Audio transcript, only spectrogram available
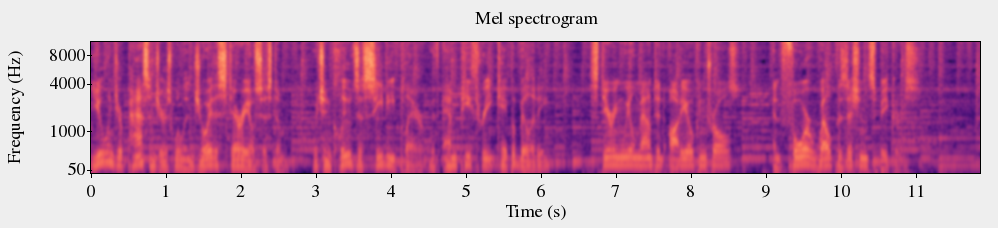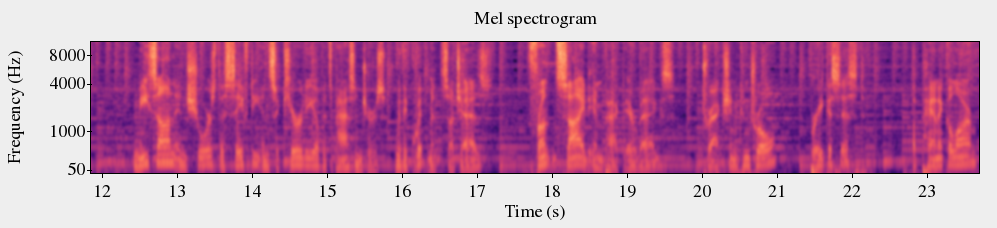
You and your passengers will enjoy the stereo system, which includes a CD player with MP3 capability, steering wheel mounted audio controls, and four well-positioned speakers. Nissan ensures the safety and security of its passengers with equipment such as front and side impact airbags, traction control, brake assist, a panic alarm,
